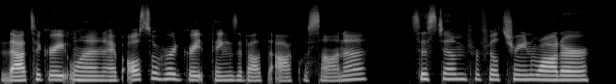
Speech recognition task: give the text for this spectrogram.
that's a great one. I've also heard great things about the Aquasana system for filtering water.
